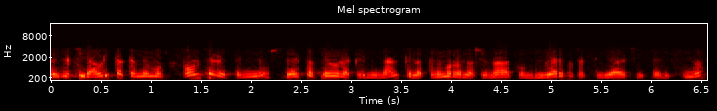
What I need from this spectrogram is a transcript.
Es decir, ahorita tenemos 11 detenidos de esta cédula criminal que la tenemos relacionada con diversas actividades delictivas,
